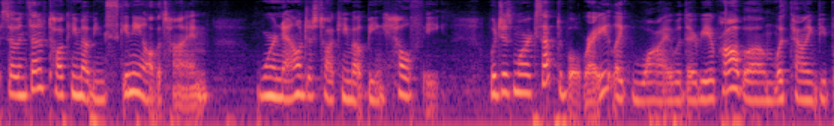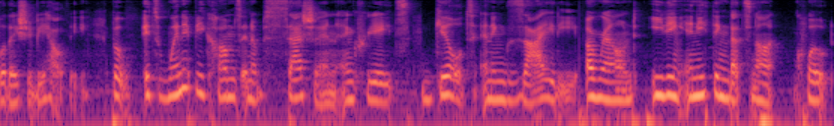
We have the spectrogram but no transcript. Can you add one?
So instead of talking about being skinny all the time, we're now just talking about being healthy, which is more acceptable, right? Like, why would there be a problem with telling people they should be healthy? But it's when it becomes an obsession and creates guilt and anxiety around eating anything that's not, quote,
